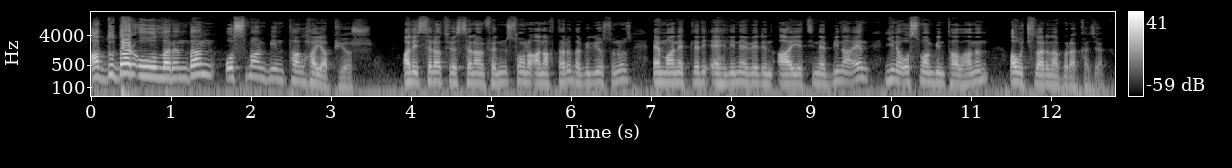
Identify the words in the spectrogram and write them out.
Abdudar oğullarından Osman bin Talha yapıyor aleyhissalatü vesselam Efendimiz sonra anahtarı da biliyorsunuz emanetleri ehline verin ayetine binaen yine Osman bin Talha'nın avuçlarına bırakacak.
